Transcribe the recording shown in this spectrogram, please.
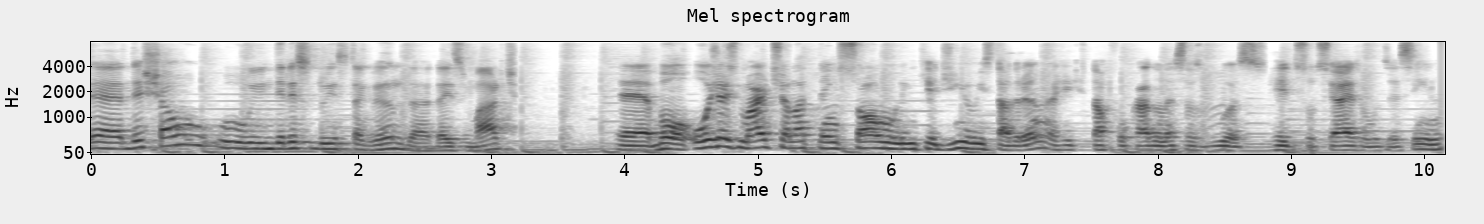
é, deixar o, o, endereço do Instagram da, da Smart. É, bom, hoje a Smart ela tem só um LinkedIn e o um Instagram. A gente está focado nessas duas redes sociais, vamos dizer assim, né?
